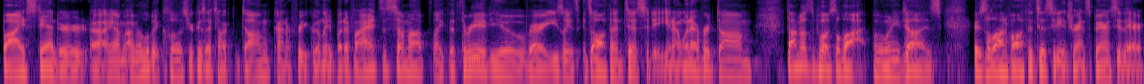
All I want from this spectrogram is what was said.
bystander. Uh, I'm, I'm, a little bit closer because I talk to Dom kind of frequently. But if I had to sum up, like the three of you, very easily, it's, it's, authenticity. You know, whenever Dom Dom doesn't post a lot, but when he does, there's a lot of authenticity and transparency there.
